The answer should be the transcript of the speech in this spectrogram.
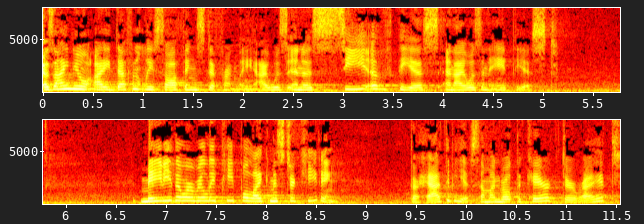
As I knew, I definitely saw things differently. I was in a sea of theists, and I was an atheist. Maybe there were really people like Mr. Keating. There had to be if someone wrote the character, right?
